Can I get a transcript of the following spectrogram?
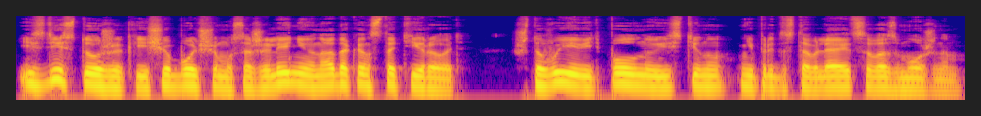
И здесь тоже, к еще большему сожалению, надо констатировать, что выявить полную истину не предоставляется возможным.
